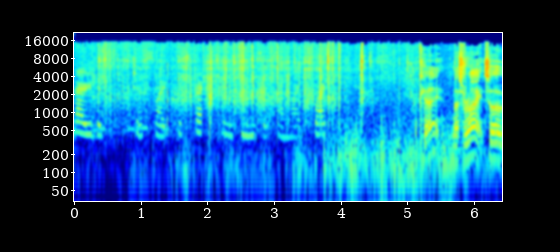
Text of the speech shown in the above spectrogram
Mary was just like respecting Jesus and like questioning. Okay, that's right. So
